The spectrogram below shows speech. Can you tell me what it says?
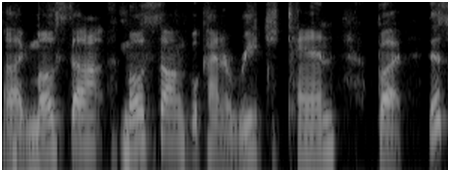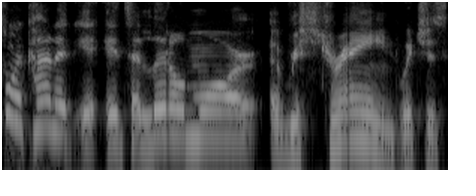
like most uh, most songs will kind of reach 10 but this one kind of it, it's a little more restrained which is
